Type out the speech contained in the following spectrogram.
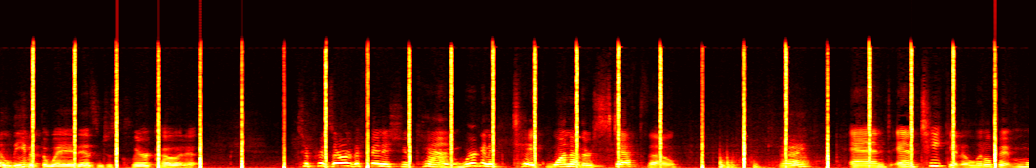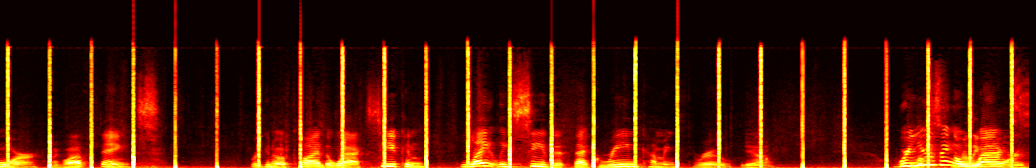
even leave it the way it is and just clear coat it. To preserve the finish, you can. We're going to take one other step, though, Okay. and antique it a little bit more. My glove? Thanks. We're going to apply the wax. See, you can lightly see that, that green coming through. Yeah. We're Looks using a really wax worn.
